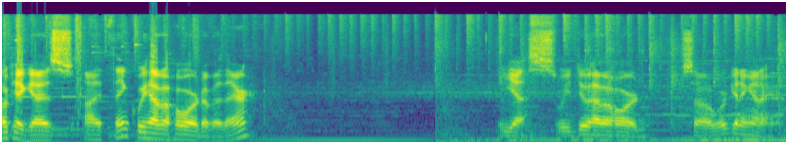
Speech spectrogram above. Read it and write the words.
Okay guys, I think we have a horde over there. Yes, we do have a horde. So we're getting out of here.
